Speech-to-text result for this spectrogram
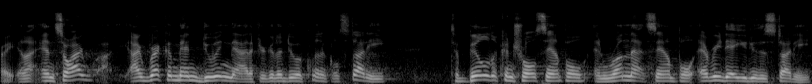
Right? And, I, and so I, I recommend doing that if you're going to do a clinical study, to build a control sample and run that sample every day you do the study.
